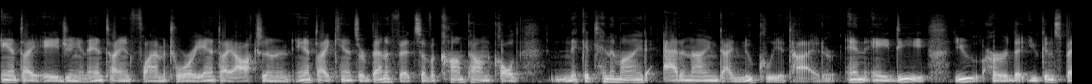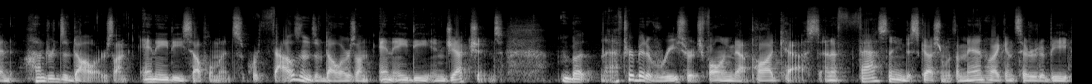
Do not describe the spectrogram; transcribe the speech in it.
anti aging and anti inflammatory, antioxidant, and anti cancer benefits of a compound called nicotinamide adenine dinucleotide, or NAD, you heard that you can spend hundreds of dollars on NAD supplements or thousands of dollars on NAD injections. But after a bit of research following that podcast and a fascinating discussion with a man who I consider to be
